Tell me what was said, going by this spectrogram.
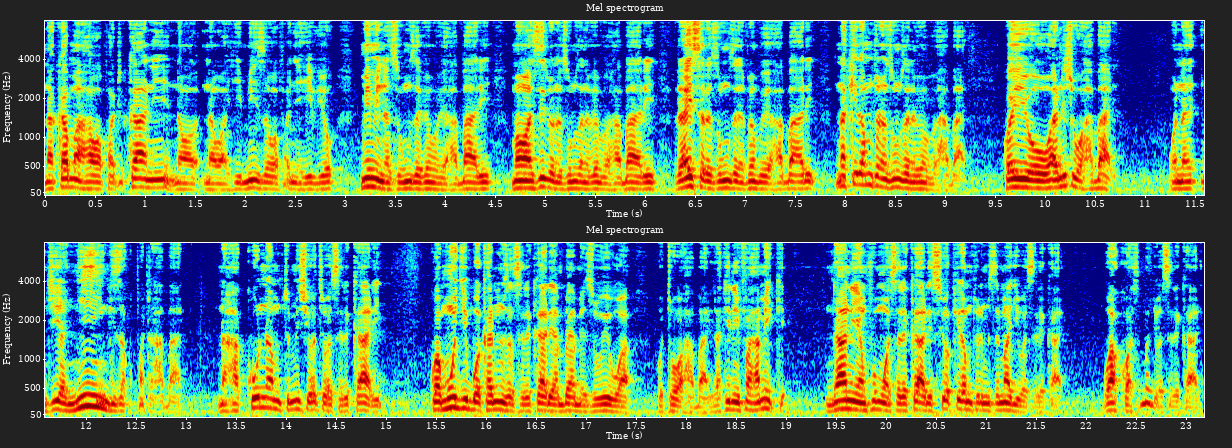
na kama hawapatikani na, na wahimiza wafanye hivyo. Mimi nazungumza vyombo vya habari, mawaziri wanazungumza na vyombo vya habari, rais anazungumza na vyombo vya habari, na kila mtu anazungumza na vyombo vya habari. Kwa hiyo waandishi wa habari wana njia nyingi za kupata habari, na hakuna mtumishi wote wa serikali kwa mujibu wa kanuni za serikali ambaye amezuiwa kutoa habari. Lakini ifahamike, ndani ya mfumo wa serikali sio kila mtu ni msemaji wa serikali. Wako wasemaji wa serikali,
